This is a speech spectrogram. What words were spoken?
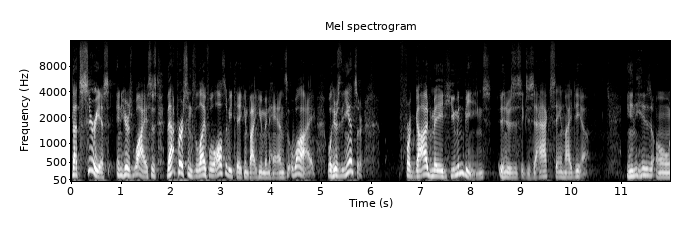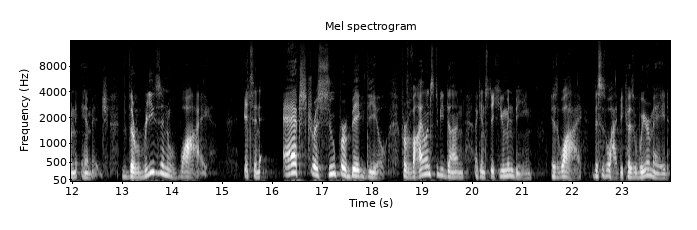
that's serious, and here's why. It says, That person's life will also be taken by human hands. Why? Well, here's the answer for God made human beings, and it was this exact same idea, in his own image. The reason why it's an extra super big deal for violence to be done against a human being is why. This is why. Because we're made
